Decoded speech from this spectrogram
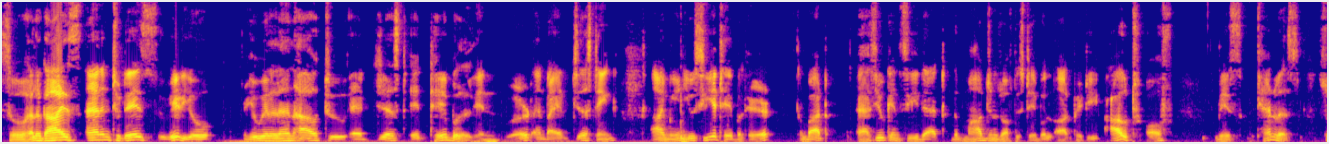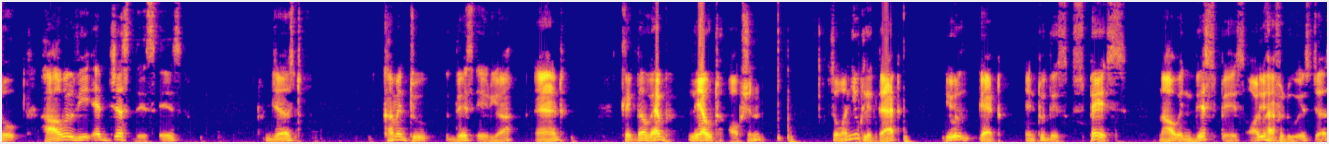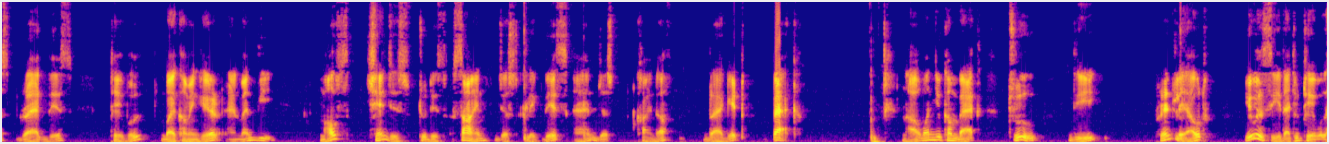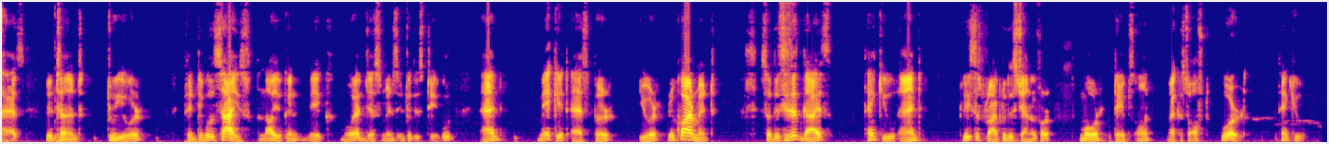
So hello guys and in today's video you will learn how to adjust a table in Word and by adjusting I mean you see a table here but as you can see that the margins of this table are pretty out of this canvas. So how will we adjust this is just come into this area and click the web layout option. So when you click that you will get into this space. Now in this space all you have to do is just drag this table by coming here and when the mouse changes to this sign just click this and just kind of drag it back. Now when you come back to the print layout you will see that your table has returned to your printable size. Now you can make more adjustments into this table and make it as per your requirement. So this is it guys. Thank you and please subscribe to this channel for more tips on Microsoft Word. Thank you.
